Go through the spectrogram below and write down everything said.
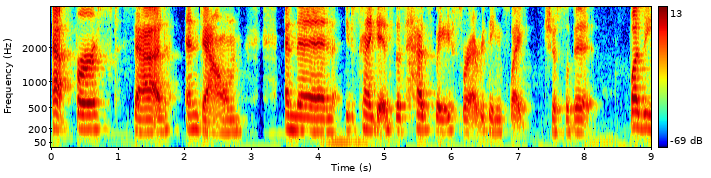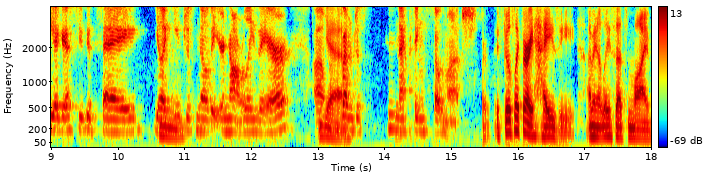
at first sad and down, and then you just kind of get into this headspace where everything's like just a bit fuzzy, I guess you could say. You like mm. you hmm. just know that you're not really there. Um, yeah. Because I'm just connecting so much. It feels like very hazy. I mean, at least that's my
